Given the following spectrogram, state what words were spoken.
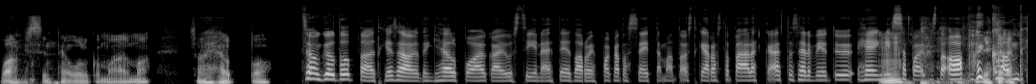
valmis sinne ulkomaailmaan. Se on helppoa. Se on kyllä totta, että kesä on jotenkin helppo aika just siinä, että ei tarvitse pakata 17 kerrosta päällekkäin, että selviytyy hengissä mm. paikasta A paikkaan B.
